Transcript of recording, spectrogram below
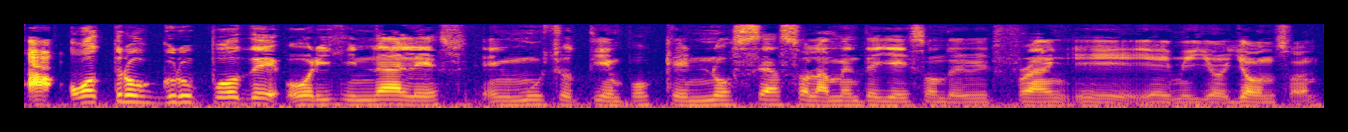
a otro grupo de originales en mucho tiempo que no sea solamente Jason David Frank y, y Amy Jo Johnson.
